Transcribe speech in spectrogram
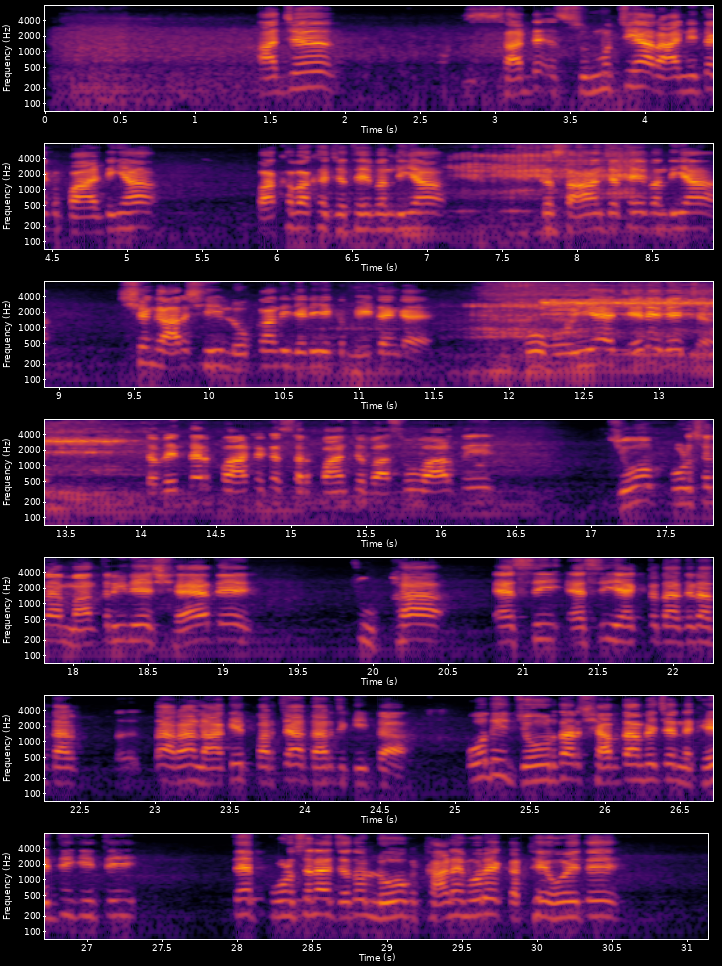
ਅੱਜ ਸਾਡੇ ਸਮੁੱਚੀਆਂ ਰਾਜਨੀਤਿਕ ਪਾਰਟੀਆਂ, ਵੱਖ-ਵੱਖ ਜਥੇਬੰਦੀਆਂ, ਕਿਸਾਨ ਜਥੇਬੰਦੀਆਂ, ਸੰਘਰਸ਼ੀ ਲੋਕਾਂ ਦੀ ਜਿਹੜੀ ਇੱਕ ਮੀਟਿੰਗ ਹੈ ਉਹ ਹੋਈ ਹੈ ਜਿਹਦੇ ਵਿੱਚ ਦਵਿੰਦਰ ਪਾਠਕ ਸਰਪੰਚ ਵਾਸੋਵਾਲ ਤੇ ਜੋ ਪੁਲਿਸ ਨੇ ਮੰਤਰੀ ਦੇ ਸ਼ਹਿ ਤੇ ਝੂਠਾ ਐਸਸੀ ਐਸਸੀ ਐਕਟ ਦਾ ਜਿਹੜਾ ਦਰ- ਧਾਰਾ ਲਾ ਕੇ ਪਰਚਾ ਦਰਜ ਕੀਤਾ, ਉਹਦੀ ਜ਼ੋਰਦਾਰ ਸ਼ਬਦਾਂ ਵਿੱਚ ਨਿਖੇਧੀ ਕੀਤੀ ਤੇ ਪੁਲਿਸ ਨੇ ਜਦੋਂ ਲੋਕ ਥਾਣੇ ਮੂਹਰੇ ਇਕੱਠੇ ਹੋਏ ਤੇ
